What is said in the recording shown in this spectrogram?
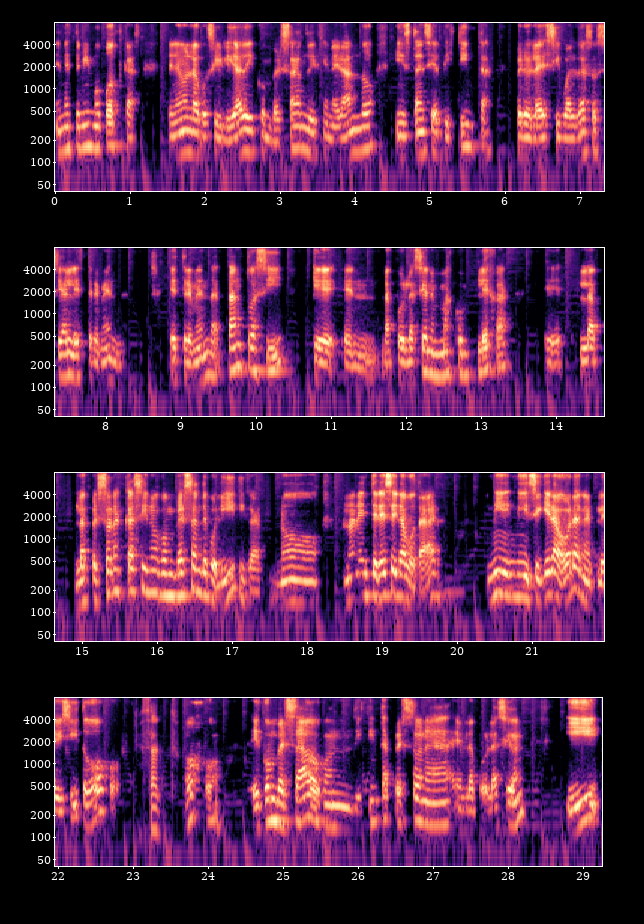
en este mismo podcast, tenemos la posibilidad de ir conversando y generando instancias distintas, pero la desigualdad social es tremenda. Es tremenda, tanto así que en las poblaciones más complejas eh, las personas casi no conversan de política, no, no les interesa ir a votar, ni, ni siquiera ahora en el plebiscito, ojo. Exacto. Ojo, he conversado con distintas personas en la población y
